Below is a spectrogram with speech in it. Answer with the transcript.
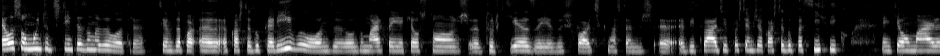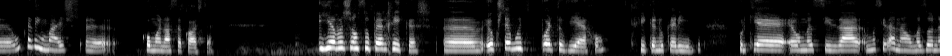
Elas são muito distintas uma da outra. Temos a, a, a, costa do Caribe, onde, onde o mar tem aqueles tons uh, turquesa e azuis fortes que nós estamos uh, habituados, e depois temos a costa do Pacífico, em que é um mar uh, um bocadinho mais como a nossa costa. E ambas são super ricas. eu gostei muito de Porto Viejo, que fica no Caribe, porque é, é uma cidade, uma cidade não, uma zona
